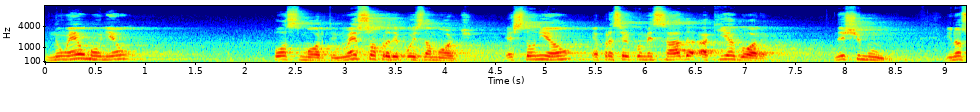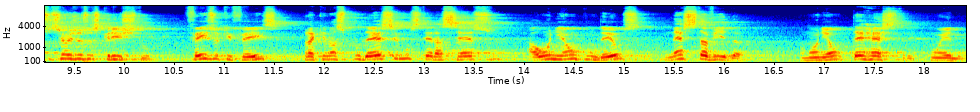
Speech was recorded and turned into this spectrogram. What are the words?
não é uma união pós-mortem, não é só para depois da morte. Esta união é para ser começada aqui e agora, neste mundo. E nosso Senhor Jesus Cristo fez o que fez para que nós pudéssemos ter acesso à união com Deus nesta vida, uma união terrestre com Ele,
